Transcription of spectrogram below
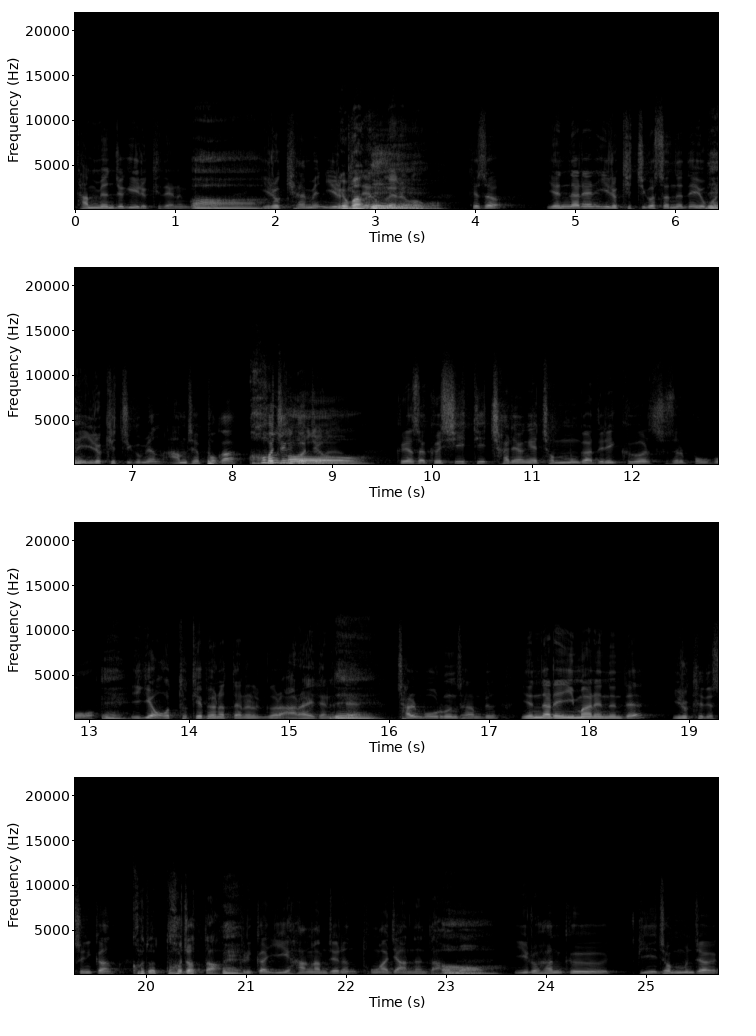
단면적이 이렇게 되는 거고 아. 이렇게 하면 이렇게 되는 네. 되는. 거고. 그래서 옛날에는 이렇게 찍었었는데 요번에 네. 이렇게 찍으면 암 세포가 커진 거죠. 어. 그래서 그 CT 촬영의 전문가들이 그것을 보고 네. 이게 어떻게 변했다는 걸 알아야 되는데 네. 잘 모르는 사람들은 옛날에 이만했는데 이렇게 됐으니까 커졌다. 커졌다. 네. 그러니까 이 항암제는 통하지 않는다. 어. 이러한 그 비전문자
